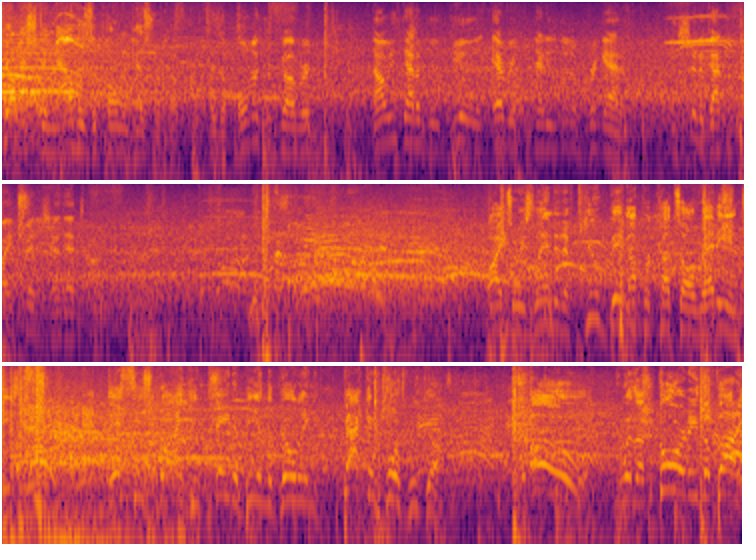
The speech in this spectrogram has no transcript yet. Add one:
finished, and now his opponent has recovered. His opponent recovered. Now he's got to go deal with everything that he's going to bring at him. He should have got the fight finished at that time. All right, so he's landed a few big uppercuts already in DC. And this is why you pay to be in the building. Back and forth we go. Oh, with authority the body.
